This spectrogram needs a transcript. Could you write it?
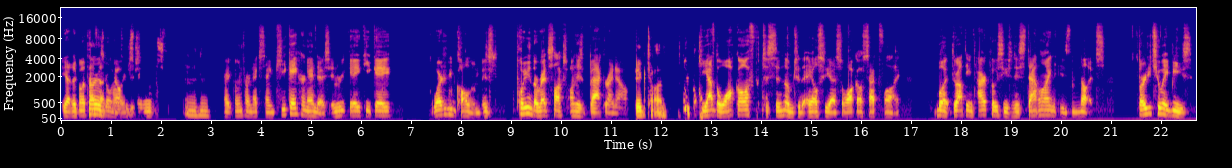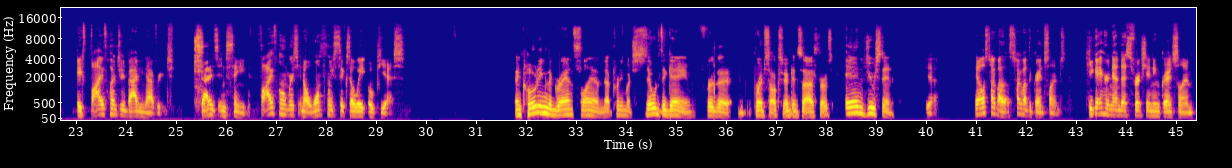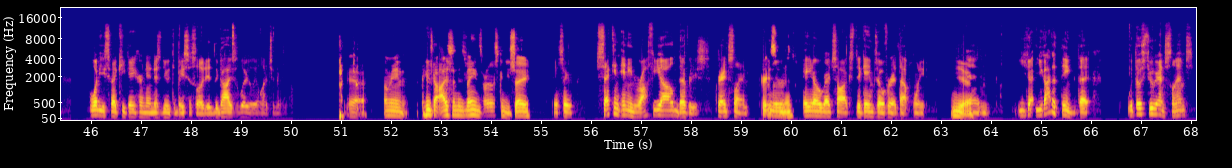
yeah, they both Correa's have that going to mouth Rangers. experience. mm-hmm. All right, going to our next thing. Kike Hernandez, Enrique Kike, whatever you call him, is putting the Red Sox on his back right now. big time. He had the walk off to send them to the ALCS, walk off sac fly. But throughout the entire postseason, his stat line is nuts 32 ABs, a 500 batting average. That is insane. Five homers and a 1.608 OPS. Including the grand slam that pretty much sealed the game for the Red Sox against the Astros in Houston. Yeah. Yeah, let's talk about that. Let's talk about the Grand Slams. Kike Hernandez, first inning Grand Slam. What do you expect Kike Hernandez to do with the bases loaded? The guy's literally a legend right now. Yeah, I mean he's got ice in his veins. What else can you say? Yes, sir. Second inning, Rafael Devers, Grand Slam. Crazy, man. 8-0 Red Sox. The game's over at that point. Yeah, And you got you got to think that with those two Grand Slams,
